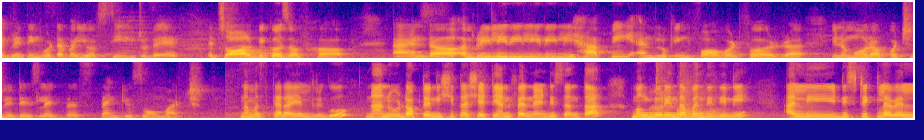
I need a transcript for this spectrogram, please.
everything whatever you have seen today it's all because of her and I am really really really happy and looking forward for you know more opportunities like this thank you so much ನಮಸ್ಕಾರ ಎಲ್ರಿಗೂ ನಾನು ಡಾಕ್ಟರ್ ನಿಶಿತಾ ಶೆಟ್ಟಿಯನ್ ಫೆರ್ನಾಂಡಿಸ್ ಅಂತ ಮಂಗಳೂರಿಂದ ಬಂದಿದ್ದೀನಿ ಅಲ್ಲಿ ಡಿಸ್ಟ್ರಿಕ್ಟ್ ಲೆವೆಲ್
